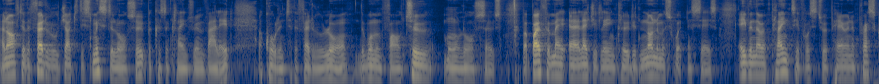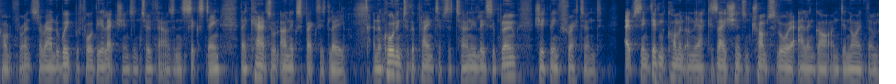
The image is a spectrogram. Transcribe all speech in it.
And after the federal judge dismissed the lawsuit because the claims were invalid, according to the federal law, the woman filed two more lawsuits. But both uh, allegedly included anonymous witnesses, even though a plaintiff was to appear in a press conference around a week before the elections in 2016, they cancelled unexpectedly. And according to the plaintiff's attorney, Lisa Bloom, she had been threatened. Epstein didn't comment on the accusations, and Trump's lawyer, Alan Garten, denied them.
